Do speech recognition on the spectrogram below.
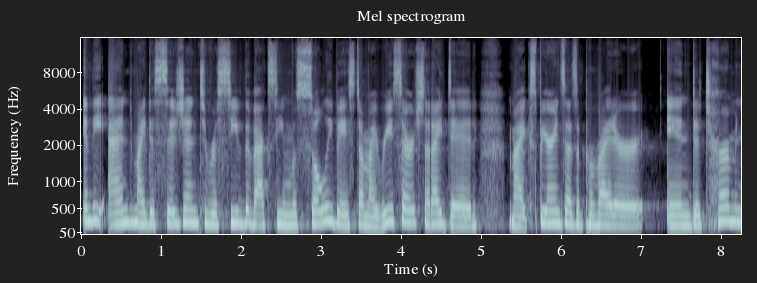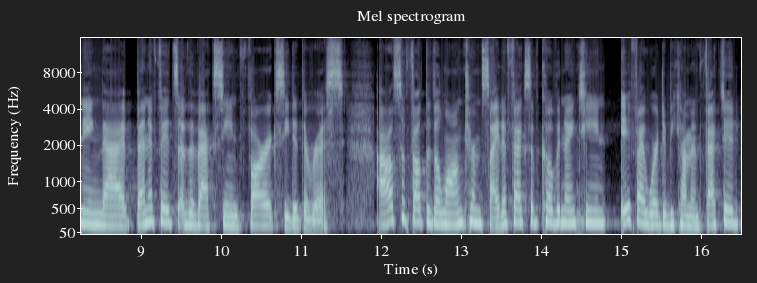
In the end, my decision to receive the vaccine was solely based on my research that I did, my experience as a provider in determining that benefits of the vaccine far exceeded the risks. I also felt that the long term side effects of COVID 19, if I were to become infected,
